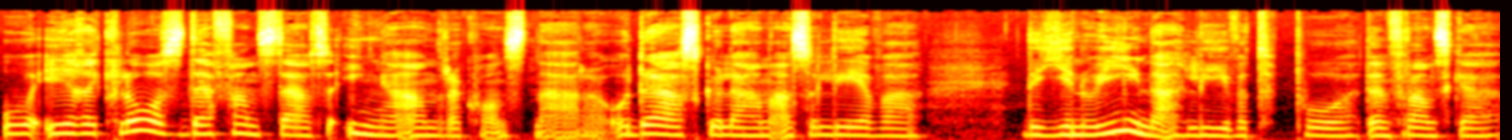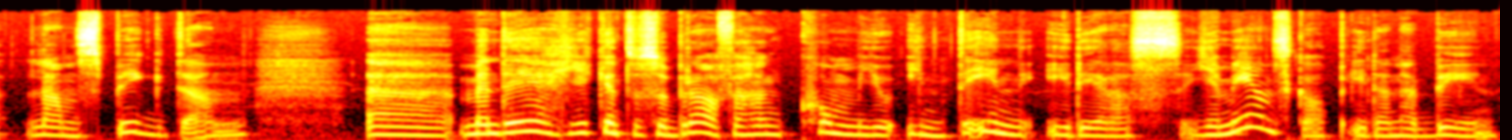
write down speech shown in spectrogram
Och i Reclose där fanns det alltså inga andra konstnärer och där skulle han alltså leva det genuina livet på den franska landsbygden. Eh, men det gick inte så bra för han kom ju inte in i deras gemenskap i den här byn.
